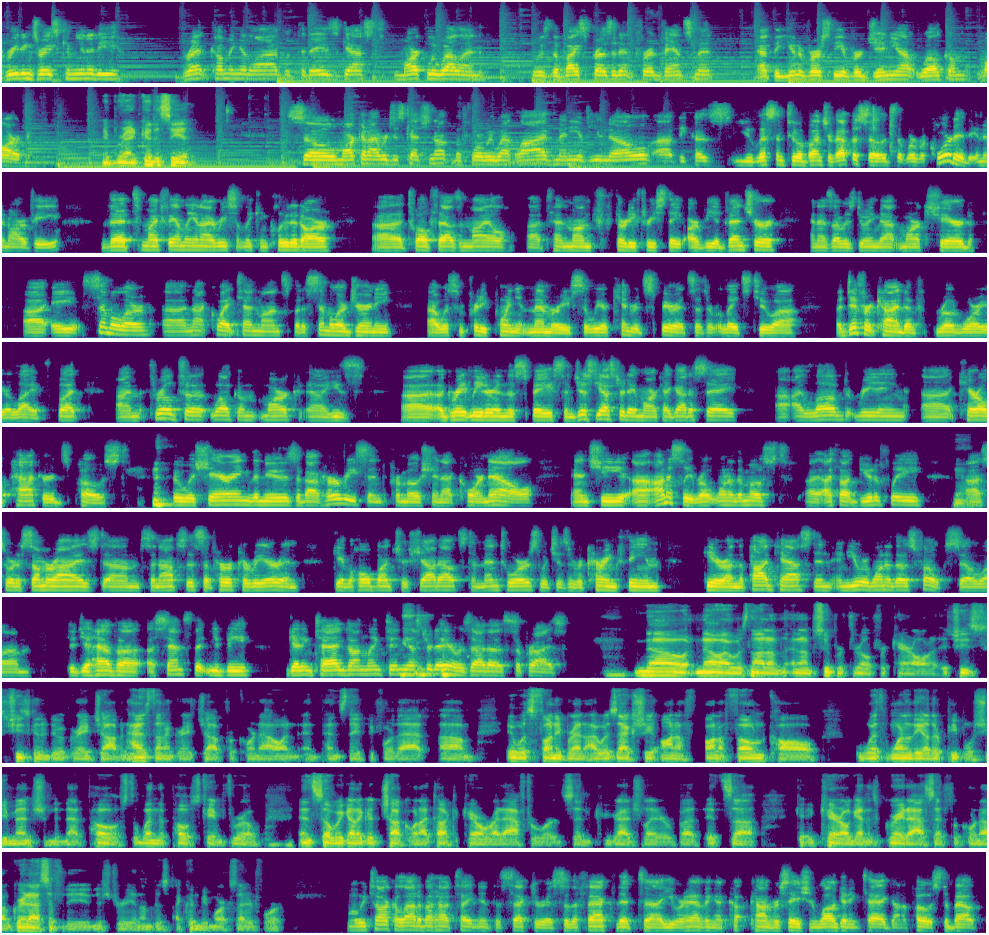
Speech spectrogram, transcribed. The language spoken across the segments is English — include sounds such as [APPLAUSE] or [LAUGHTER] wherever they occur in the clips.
Greetings, RAISE community. Brent coming in live with today's guest, Mark Luellen, who is the Vice President for Advancement at the University of Virginia. Welcome, Mark. Hey, Brent. Good to see you. So, Mark and I were just catching up before we went live. Many of you know uh, because you listened to a bunch of episodes that were recorded in an RV that my family and I recently concluded our uh, 12,000 mile, uh, 10 month, 33 state RV adventure. And as I was doing that, Mark shared uh, a similar, uh, not quite 10 months, but a similar journey uh, with some pretty poignant memories. So we are kindred spirits as it relates to uh, a different kind of road warrior life. But I'm thrilled to welcome Mark. Uh, he's uh, a great leader in this space. And just yesterday, Mark, I got to say, I loved reading Carol Packard's post, [LAUGHS] who was sharing the news about her recent promotion at Cornell. And she honestly wrote one of the most, I, I thought, beautifully yeah. uh, sort of summarized um, synopsis of her career and gave a whole bunch of shout outs to mentors, which is a recurring theme here on the podcast. And, and you were one of those folks. So, um, did you have a, a sense that you'd be getting tagged on LinkedIn [LAUGHS] yesterday, or was that a surprise? No, no, I was not, and I'm super thrilled for Carol. She's she's going to do a great job and has done a great job for Cornell and, and Penn State before that. Um, it was funny, Brent. I was actually on a on a phone call with one of the other people she mentioned in that post when the post came through. And so we got a good chuckle when I talked to Carol right afterwards and congratulate her. But it's uh Carol again is a great asset for Cornell, great asset for the industry. And I'm just I couldn't be more excited for. Well, we talk a lot about how tight knit the sector is. So the fact that uh, you were having a conversation while getting tagged on a post about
